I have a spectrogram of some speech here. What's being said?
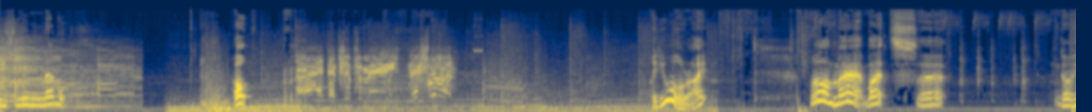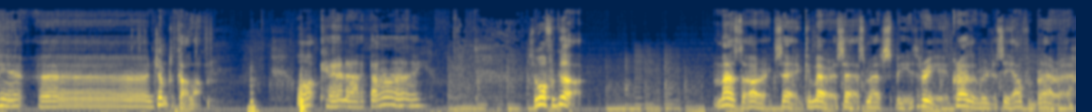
Level. Oh, All right, that's it for me. Next run. are you alright? Well, Matt, let's uh, go here. Uh, jump to car lot. What can I buy? So what we got? Mazda RX-8, Camaro SS, Mazda Speed 3, Chrysler Regency Alfa Brera,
